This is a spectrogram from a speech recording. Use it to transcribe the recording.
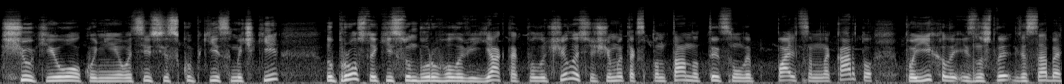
щуки, окуні, оці всі скупки, смички. Ну просто якийсь сумбур в голові. Як так вийшло, що ми так спонтанно тиснули пальцем на карту, поїхали і знайшли для себе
